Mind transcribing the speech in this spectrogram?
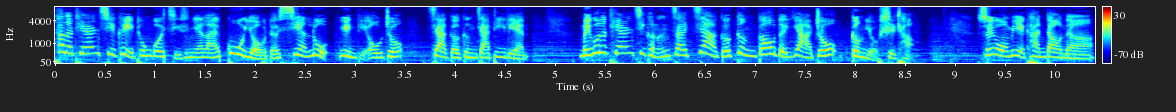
它的天然气可以通过几十年来固有的线路运抵欧洲，价格更加低廉。美国的天然气可能在价格更高的亚洲更有市场。所以我们也看到呢，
